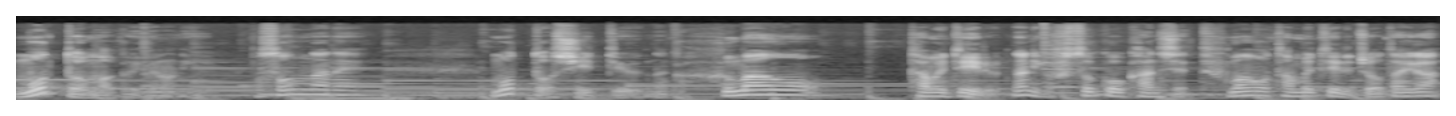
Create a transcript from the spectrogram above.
もっとうまくいくのに、そんなね、もっと欲しいっていう、なんか不満を溜めている、何か不足を感じて不満を溜めている状態が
